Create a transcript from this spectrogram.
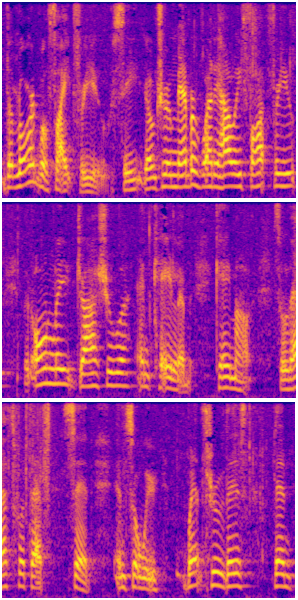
the Lord will fight for you. See, don't you remember what how he fought for you? But only Joshua and Caleb came out. So that's what that said. And so we went through this. Then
